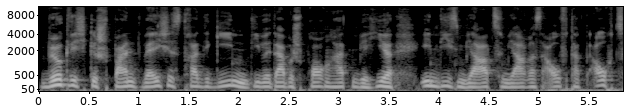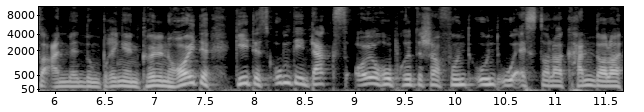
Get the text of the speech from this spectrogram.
wirklich gespannt, welche Strategien, die wir da besprochen hatten, wir hier in diesem Jahr zum Jahresauftakt auch zur Anwendung bringen können. Heute geht es um den DAX, Euro, britischer Pfund und US-Dollar, Kann-Dollar.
